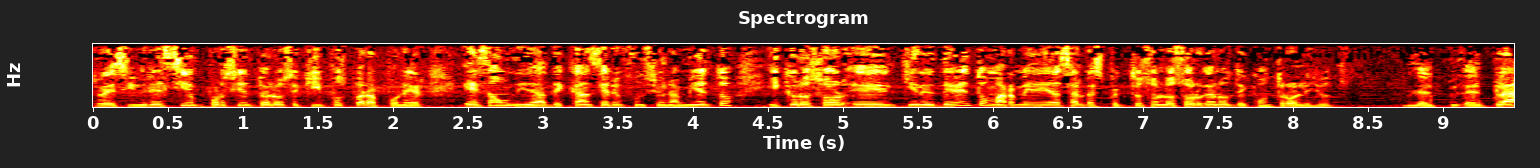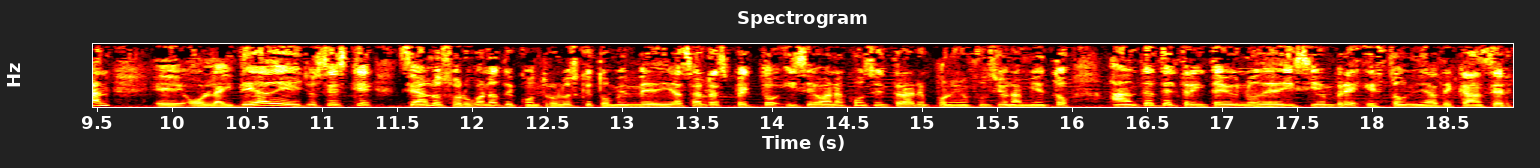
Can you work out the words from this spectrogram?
recibir el 100% de los equipos para poner esa unidad de cáncer en funcionamiento y que los eh, quienes deben tomar medidas al respecto son los órganos de control. El, el plan eh, o la idea de ellos es que sean los órganos de control los que tomen medidas al respecto y se van a concentrar en poner en funcionamiento antes del 31 de diciembre esta unidad de cáncer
